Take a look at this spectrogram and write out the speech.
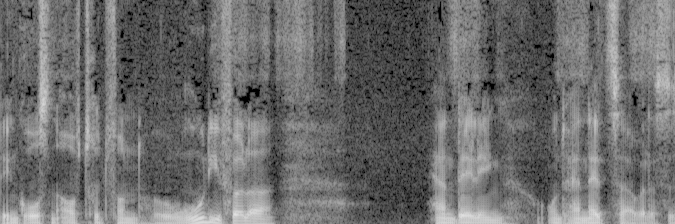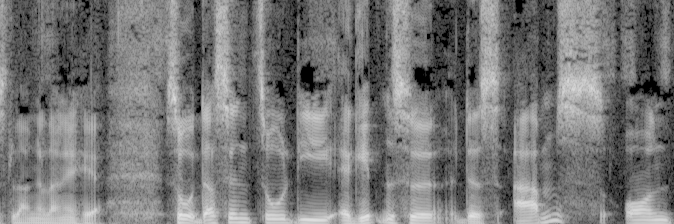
den großen Auftritt von Rudi Völler, Herrn Delling und Herrn Netzer, aber das ist lange, lange her. So, das sind so die Ergebnisse des Abends und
